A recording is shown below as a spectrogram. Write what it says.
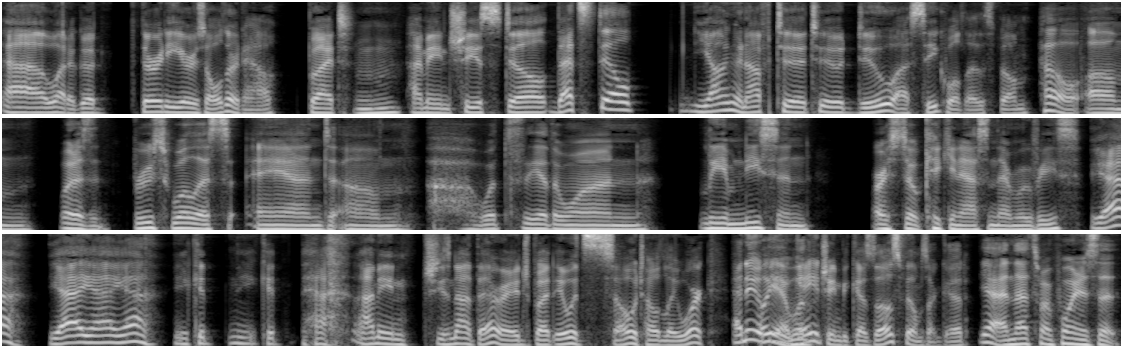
uh, what a good thirty years older now, but mhm. I mean, she's still that's still young enough to to do a sequel to this film. hell, um, what is it? Bruce Willis and um, what's the other one? Liam Neeson are still kicking ass in their movies. Yeah, yeah, yeah, yeah. You could, you could. I mean, she's not their age, but it would so totally work, and it would Oh, be yeah, well- engaging because those films are good. Yeah, and that's my point is that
